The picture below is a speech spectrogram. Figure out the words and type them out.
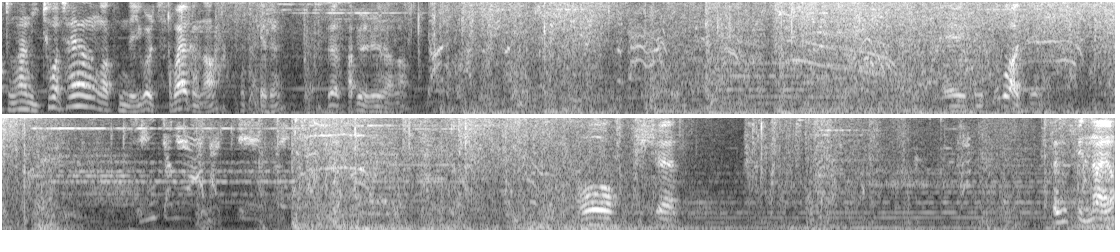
아, 돈 한 2천원 차이 나는 것 같은데 이걸 잡아야 되나? 어떻게든. 그래야 답이 열리려나? 에이, 좀 수고하지. 진정해 아가씨. oh, shit. 뺏을 수 있나요?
